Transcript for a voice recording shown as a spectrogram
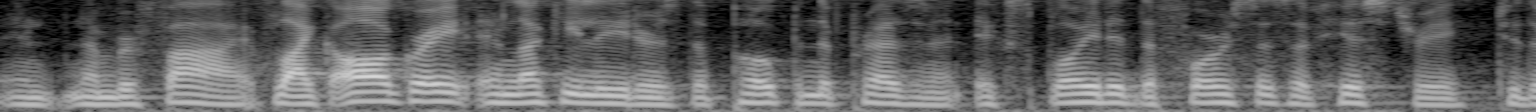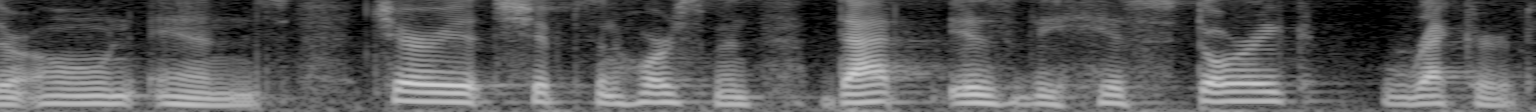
and number five, like all great and lucky leaders, the Pope and the President exploited the forces of history to their own ends. Chariots, ships, and horsemen, that is the historic record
